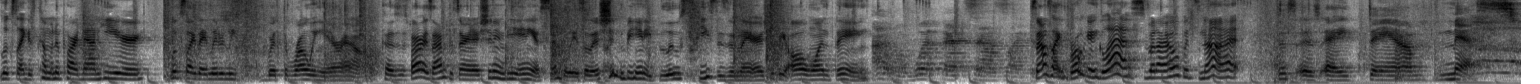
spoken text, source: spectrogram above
Looks like it's coming apart down here. Looks like they literally were throwing it around. Cause as far as I'm concerned, there shouldn't be any assembly. So there shouldn't be any loose pieces in there. It should be all one thing. I don't know what that sounds like. Sounds like broken glass, but I hope it's not. This is a damn mess.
